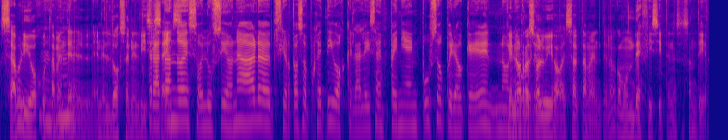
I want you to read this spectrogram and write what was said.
se abrió justamente en, el, en el 12, en el 16. Tratando de solucionar ciertos objetivos que la ley Sáenz Peña impuso, pero que no Que no resolvió, exactamente, ¿no? Como un déficit en ese sentido.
